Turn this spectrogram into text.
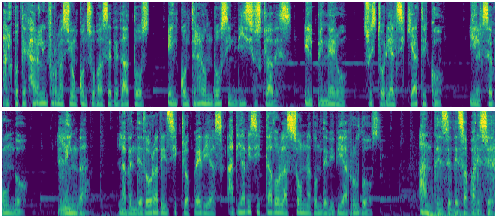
Al cotejar la información con su base de datos, encontraron dos indicios claves. El primero su historial psiquiátrico, y el segundo, Linda, la vendedora de enciclopedias, había visitado la zona donde vivía Brudos antes de desaparecer.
